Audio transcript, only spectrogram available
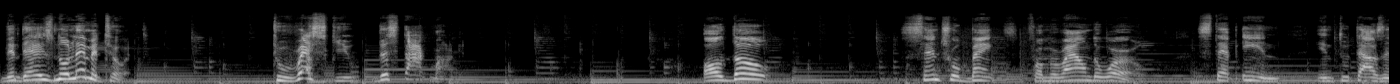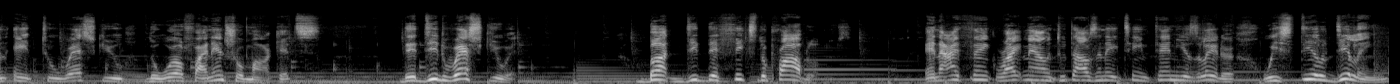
Then there is no limit to it to rescue the stock market. Although central banks from around the world stepped in in 2008 to rescue the world financial markets, they did rescue it. But did they fix the problems? And I think right now in 2018, 10 years later, we're still dealing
